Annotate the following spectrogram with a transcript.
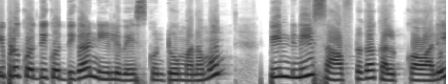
ఇప్పుడు కొద్ది కొద్దిగా నీళ్ళు వేసుకుంటూ మనము పిండిని సాఫ్ట్గా కలుపుకోవాలి.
